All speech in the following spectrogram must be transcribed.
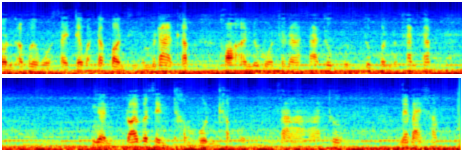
ตนอำเภอหัวไซจังหวัดนครศรีธรรมราชครับขออนุโมทนาสาธุบุญทุกคนทุกท่านครับ เงินร้อยเปอร์เซ็นต์ทำบุญครับผมสาธุบ๊ายบายครับ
